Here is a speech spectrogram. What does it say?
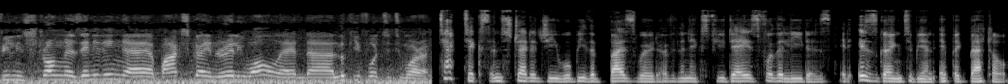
feeling strong as anything. Uh, bike's going really well and uh, looking forward to tomorrow. Tactics and strategy will be the buzzword over the next few days for the leaders. It is going to be an epic battle.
